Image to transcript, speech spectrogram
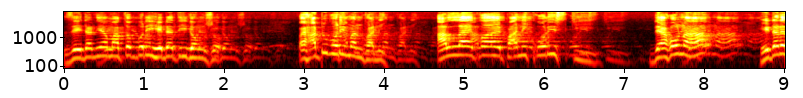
যেটা নিয়ে মাতব্বরি, হেটাতেই ধ্বংস। হাঁটু পরিমাণ পানি। আল্লাহ কয়, পানি করিস কি? দেহ না, হেটারে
